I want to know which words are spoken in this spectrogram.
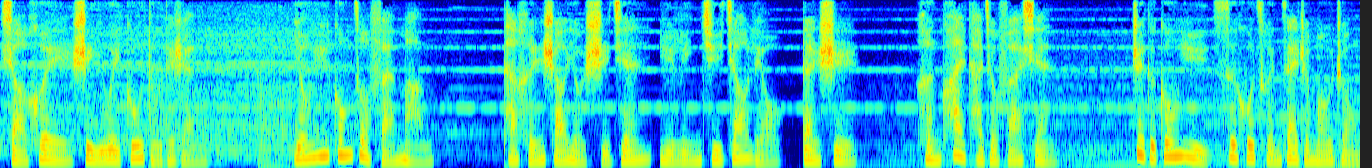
小慧是一位孤独的人，由于工作繁忙，她很少有时间与邻居交流。但是，很快她就发现，这个公寓似乎存在着某种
